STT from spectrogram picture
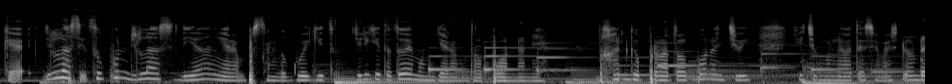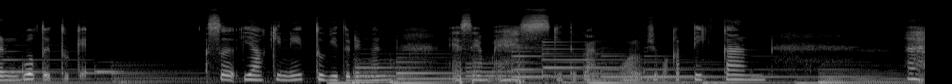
Kayak jelas itu pun jelas dia ngirim pesan ke gue gitu. Jadi kita tuh emang jarang teleponan ya bahkan gak pernah teleponan cuy. Kayak cuma lewat sms doang. Dan gue waktu itu kayak seyakin itu gitu dengan sms gitu kan. Walaupun cuma ketikan. Ah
